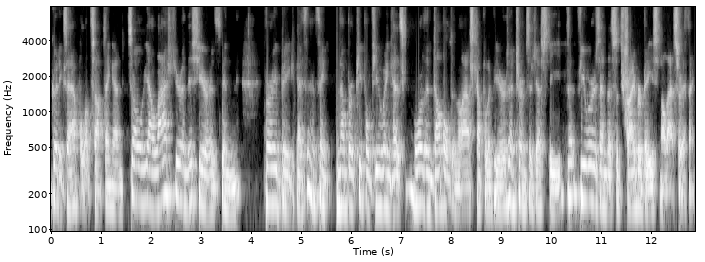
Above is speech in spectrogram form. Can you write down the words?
good example of something. And so, yeah, last year and this year has been very big. I, th- I think number of people viewing has more than doubled in the last couple of years in terms of just the, the viewers and the subscriber base and all that sort of thing.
